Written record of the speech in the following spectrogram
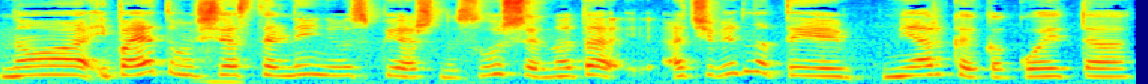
Но и поэтому все остальные неуспешны. Слушай, ну это очевидно, ты меркой какой-то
